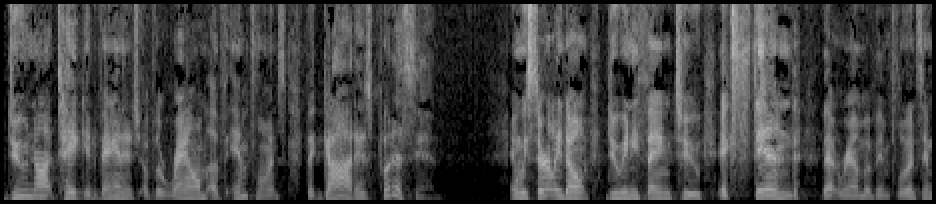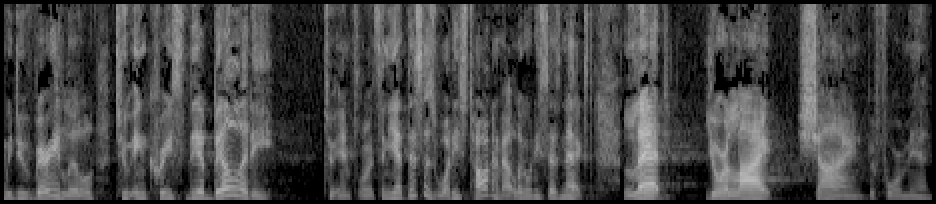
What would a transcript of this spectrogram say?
do not take advantage of the realm of influence that God has put us in. And we certainly don't do anything to extend that realm of influence, and we do very little to increase the ability to influence. And yet, this is what he's talking about. Look what he says next Let your light shine before men.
